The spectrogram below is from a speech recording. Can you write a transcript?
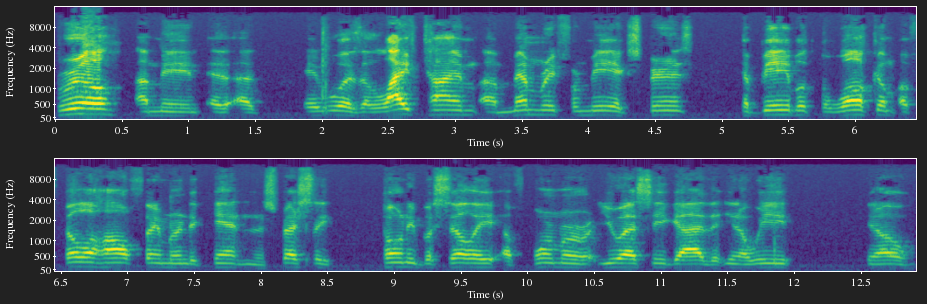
thrill. I mean, a, a, it was a lifetime a memory for me, experience to be able to welcome a fellow Hall of Famer into Canton, especially Tony Boselli, a former USC guy that you know we, you know,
